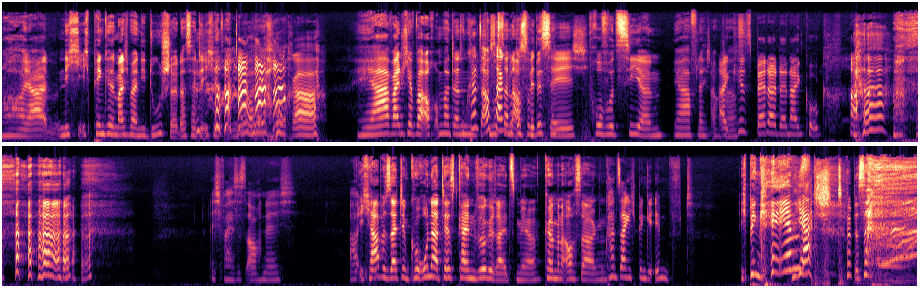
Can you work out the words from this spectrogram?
Oh ja, nicht, ich pinkel manchmal in die Dusche. Das hätte ich jetzt. Oh, Laura. ja, weil ich aber auch immer dann. Du kannst ich auch muss sagen, dann du auch bist so ein bisschen witzig. provozieren. Ja, vielleicht auch I das. kiss better than I cook. ich weiß es auch nicht. Ah, Ich habe seit dem Corona-Test keinen Würgereiz mehr, kann man auch Du sagen. kannst sagen, ich bin geimpft. Ich bin geimpft. Ja, stimmt. Das,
